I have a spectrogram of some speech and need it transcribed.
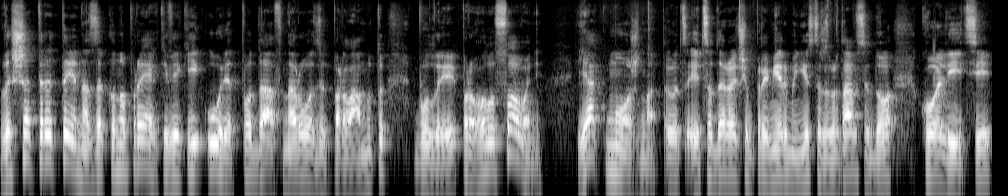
лише третина законопроєктів, які уряд подав на розгляд парламенту, були проголосовані. Як можна? І це, до речі, прем'єр-міністр звертався до коаліції,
